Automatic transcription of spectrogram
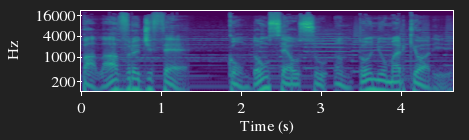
Palavra de Fé com Dom Celso Antônio Marchiori.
